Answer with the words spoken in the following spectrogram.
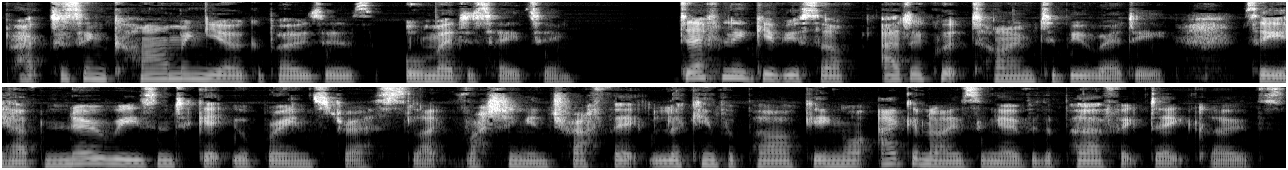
practicing calming yoga poses, or meditating. Definitely give yourself adequate time to be ready so you have no reason to get your brain stressed, like rushing in traffic, looking for parking, or agonizing over the perfect date clothes.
